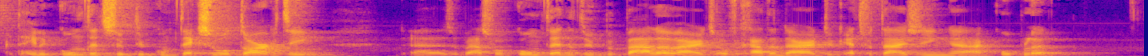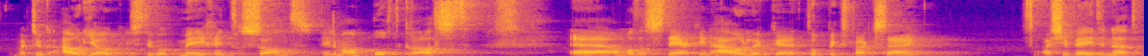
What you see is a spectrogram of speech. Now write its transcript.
het hele contentstuk, natuurlijk contextual targeting. Uh, dus op basis van content natuurlijk bepalen waar het over gaat en daar natuurlijk advertising uh, aan koppelen. Maar natuurlijk audio is natuurlijk ook mega interessant. Helemaal een podcast. Uh, omdat het sterk inhoudelijke topics vaak zijn. Als je weet inderdaad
